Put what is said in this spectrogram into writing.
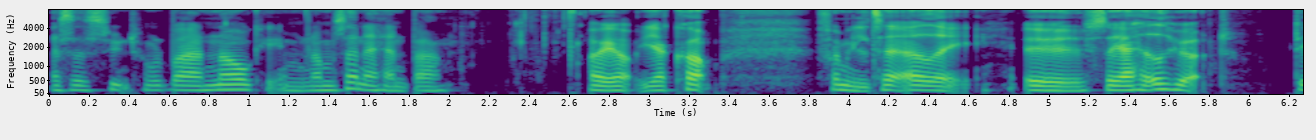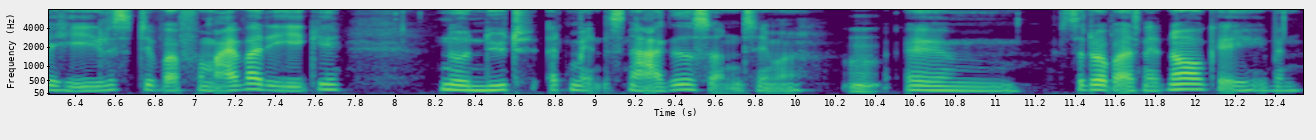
Altså synspunkt bare, nå okay, men sådan er han bare. Og jeg, jeg kom fra militæret af, øh, så jeg havde hørt det hele, så det var, for mig var det ikke noget nyt, at mænd snakkede sådan til mig. Mm. Øhm, så det var bare sådan lidt, nå okay, men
